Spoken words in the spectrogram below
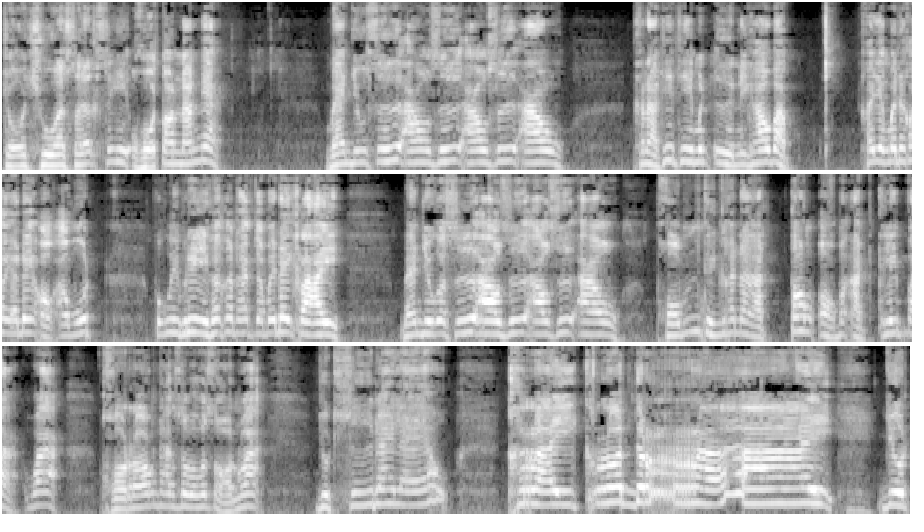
โจชัวเซิร์กซี่ โอ้โห ตอนนั้นเนี่ย แมนยูซื้อเอาซื้อเอาซื้อเอา ขณะที่ทีมอื่นๆนี่เขาแบบเขายังไม่ได้ค่อยได้ออกอาวุธ วกพี่ๆเขาก็แทบจะไม่ได้ใคร แมนยูก็ซื้อเอาซื้อเอาซื้อเอา ผมถึงขนาดต้องออกมาอัดคลิปอะว่าขอร้องทางสโมสรว่า หยุดซื้อได้แล้ว ใครกรดร้ายหยุด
